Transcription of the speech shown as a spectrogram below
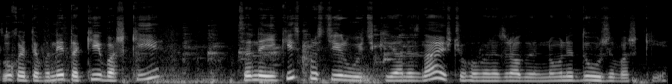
Слухайте, вони такі важкі. Це не якісь прості ручки, я не знаю, з чого вони зроблені, але вони дуже важкі.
